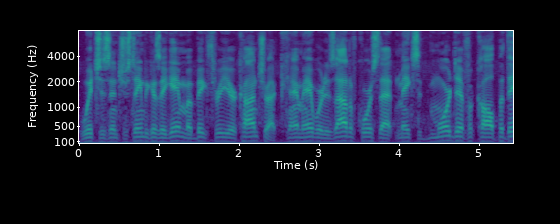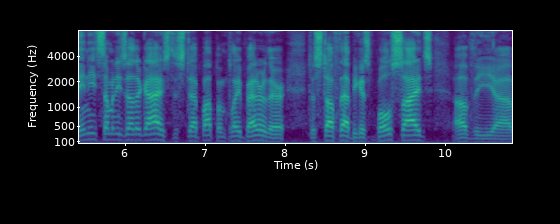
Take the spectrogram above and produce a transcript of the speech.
which is interesting because they gave him a big three-year contract. Cam Heyward is out, of course, that makes it more difficult. But they need some of these other guys to step up and play better there to stuff that because both sides of the uh,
